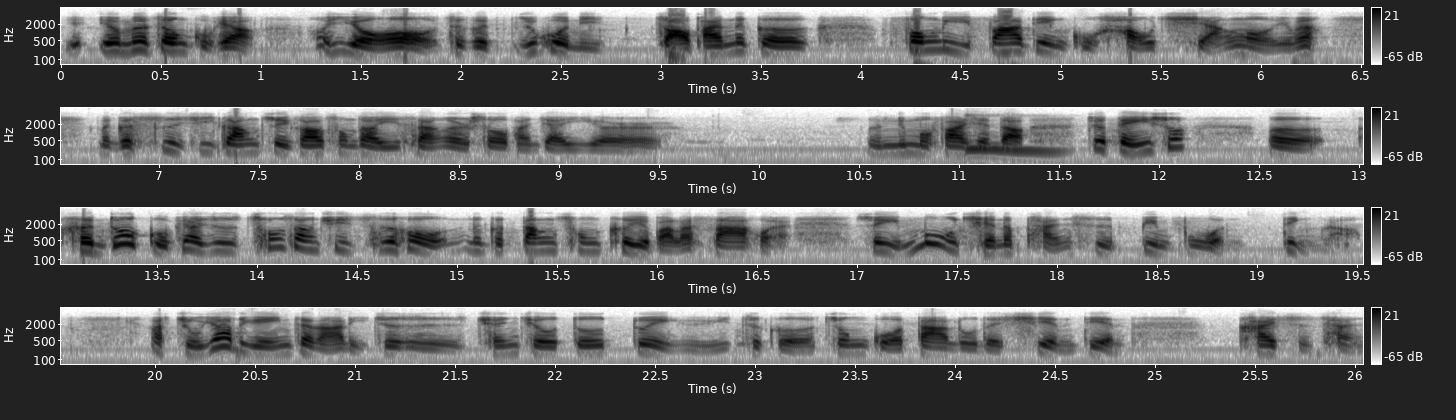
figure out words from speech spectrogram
有有没有这种股票？有，这个如果你早盘那个风力发电股好强哦，有没有？那个四季钢最高冲到一三二，收盘价一二二，你有没有发现到？就等于说，呃，很多股票就是冲上去之后，那个当冲客又把它杀回来，所以目前的盘势并不稳定啦。啊，主要的原因在哪里？就是全球都对于这个中国大陆的限电开始产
